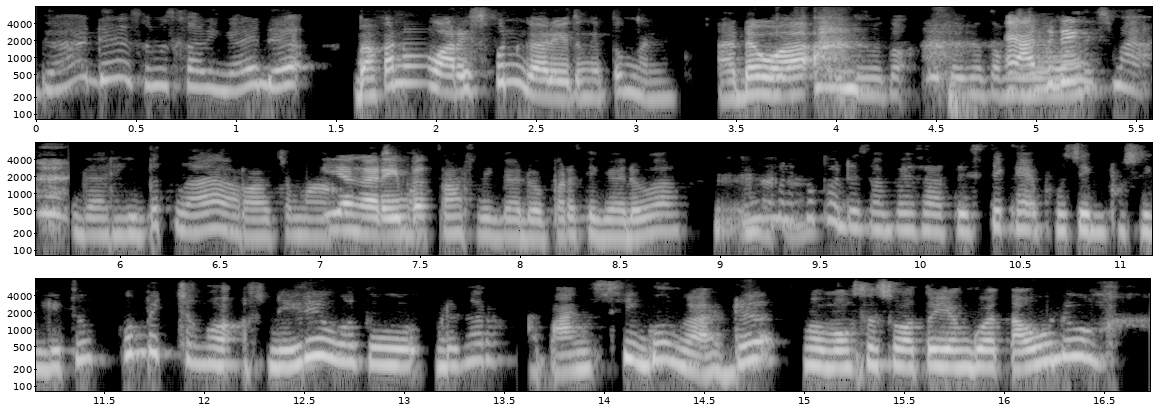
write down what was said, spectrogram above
Nggak ada, sama sekali nggak ada. Bahkan waris pun nggak ada hitung-hitungan. Ada, Wak. eh, ada deh. Nggak ribet lah, orang cuma iya, nggak ribet. Pas tiga dua per tiga doang. Mm-hmm. Mereka pada sampai statistik kayak pusing-pusing gitu. Gue cengok sendiri waktu denger, apaan sih? Gue nggak ada ngomong sesuatu yang gue tahu dong.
